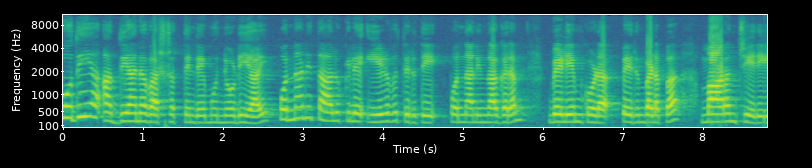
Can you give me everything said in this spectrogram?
പുതിയ അധ്യയന വർഷത്തിന്റെ മുന്നോടിയായി പൊന്നാനി താലൂക്കിലെ ഈഴവത്തിരുത്തി പൊന്നാനി നഗരം വെളിയംകോട് പെരുമ്പടപ്പ് മാറഞ്ചേരി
